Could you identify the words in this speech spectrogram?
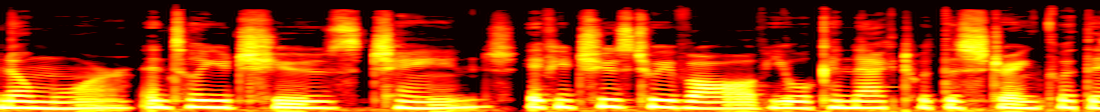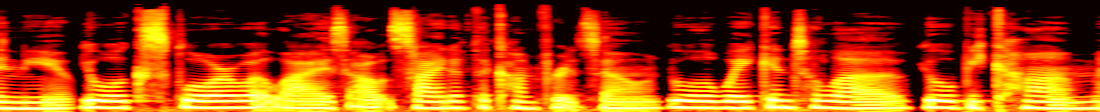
no more, until you choose change. If you choose to evolve, you will connect with this strength within you. You will explore what lies outside of the comfort zone. You will awaken to love. You will become.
